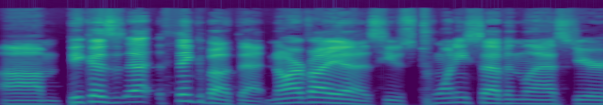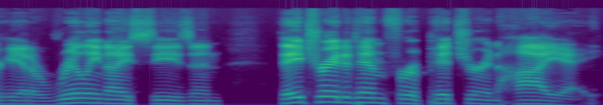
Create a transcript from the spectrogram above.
Um, because uh, think about that, Narvaez, he was 27 last year. He had a really nice season. They traded him for a pitcher in high A.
